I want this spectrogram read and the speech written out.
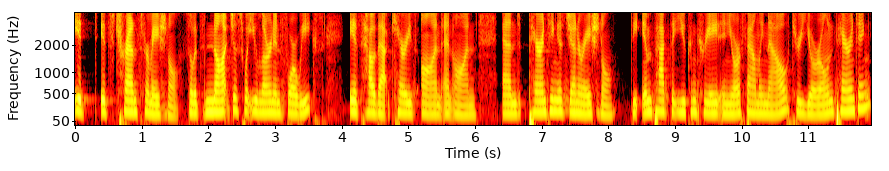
it it's transformational. So it's not just what you learn in 4 weeks, it's how that carries on and on. And parenting is generational. The impact that you can create in your family now through your own parenting,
